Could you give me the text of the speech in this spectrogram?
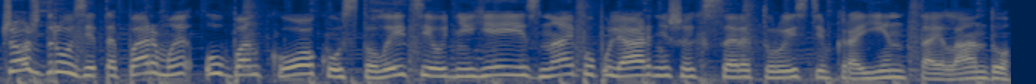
Що ж, друзі, тепер ми у Бангкоку, столиці однієї з найпопулярніших серед туристів країн Таїланду,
